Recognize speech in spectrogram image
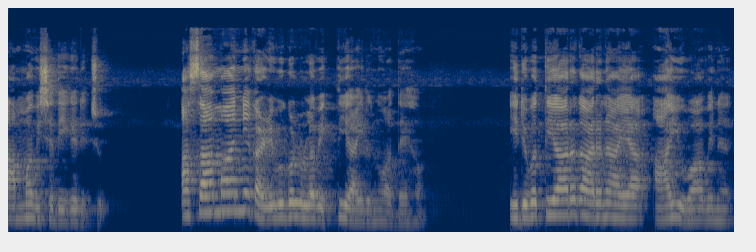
അമ്മ വിശദീകരിച്ചു. അസാമാന്യ കഴിവുകളുള്ള വ്യക്തിയായിരുന്നു അദ്ദേഹം. ഇരുപത്തിയാറുകാരനായ ആ യുവാവിന്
